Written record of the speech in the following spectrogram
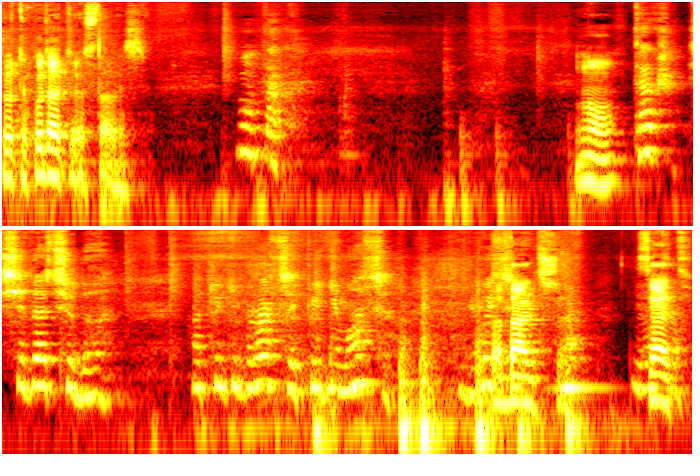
Что ты, куда ты ее ставишь? Ну так, Ну, так ж сідати сюди. А тоді братися і підніматися. Дивитися. подальше. І Сядь. отак.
